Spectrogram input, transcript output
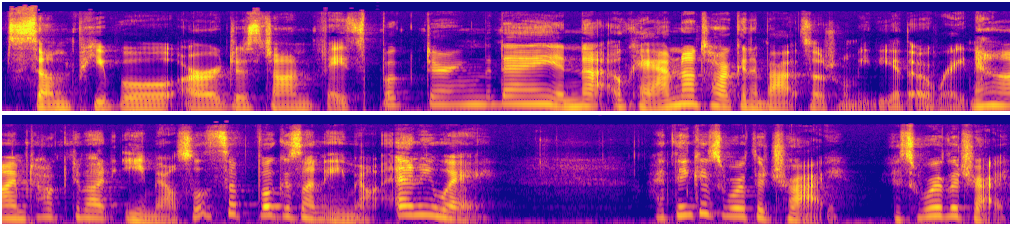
some people are just on Facebook during the day and not okay, I'm not talking about social media though right now. I'm talking about email. So let's focus on email. Anyway, I think it's worth a try. It's worth a try.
